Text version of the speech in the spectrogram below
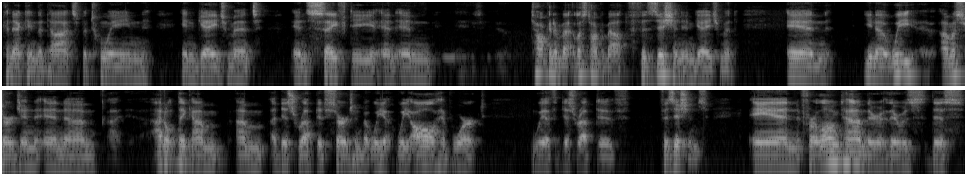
connecting the dots between engagement and safety and, and talking about, let's talk about physician engagement. And, you know, we, I'm a surgeon and um, I, I don't think I'm, I'm a disruptive surgeon, but we, we all have worked with disruptive physicians. And for a long time, there, there was this,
